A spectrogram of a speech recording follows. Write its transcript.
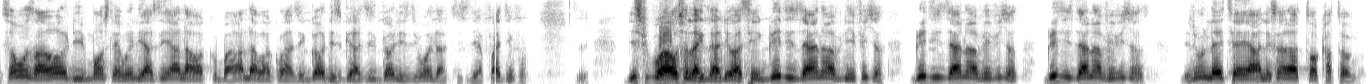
someone are all the Muslims when they are saying Allah Akbar, Allah Akbar. I say, God is great. God is the one that is they are fighting for. These people are also like that. They were saying, Great is Diana of the Ephesians. Great is Diana of the Ephesians. Great is Diana of the Ephesians. They don't let uh, Alexander talk at all.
